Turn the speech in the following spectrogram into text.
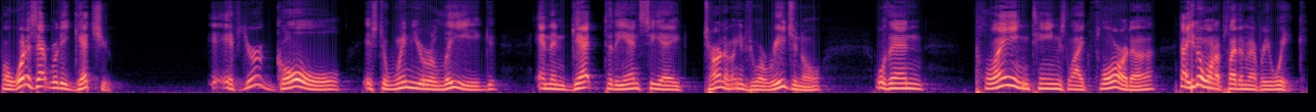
But what does that really get you? If your goal is to win your league and then get to the NCAA tournament into a regional, well then playing teams like Florida. Now you don't want to play them every week.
